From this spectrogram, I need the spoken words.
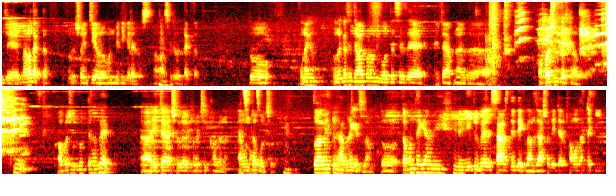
যে ভালো ডাক্তার? শহীদ জিয়া রহমান মেডিকেলের হসপিটালের ডাক্তার। তো ওনাকে ওনার কাছে যাওয়ার পর উনি বলতেছে যে এটা আপনার অপারেশন করতে হবে। হুম অপারেশন করতে হবে এটা আসলে ওইভাবে ঠিক হবে না এমনটা আচ্ছা। বলছে। তো আমি একটু ঘাবড়ে গেছিলাম। তো তখন থেকে আমি ইউটিউবে সার্চ দিয়ে দেখলাম যে আসলে এটার সমাধানটা কি? আচ্ছা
